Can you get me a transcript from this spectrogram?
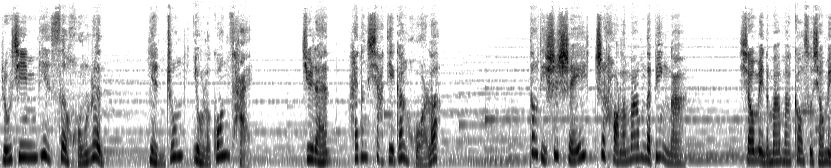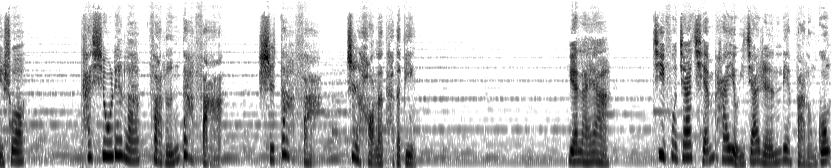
如今面色红润，眼中有了光彩，居然还能下地干活了。到底是谁治好了妈妈的病啊？小美的妈妈告诉小美说。她修炼了法轮大法，是大法治好了她的病。原来呀，继父家前排有一家人练法轮功，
